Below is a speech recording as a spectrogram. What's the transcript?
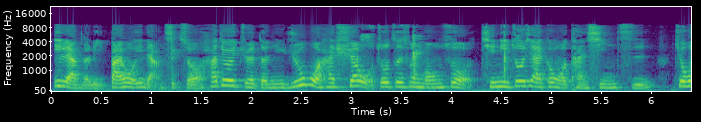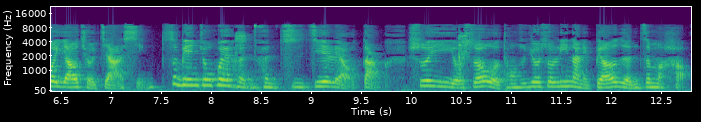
一两个礼拜或一两次之后，他就会觉得你如果还需要我做这份工作，请你坐下来跟我谈薪资，就会要求加薪，这边就会很 很直截了当。所以有时候我同事就说：“Lina，你不要人这么好。”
